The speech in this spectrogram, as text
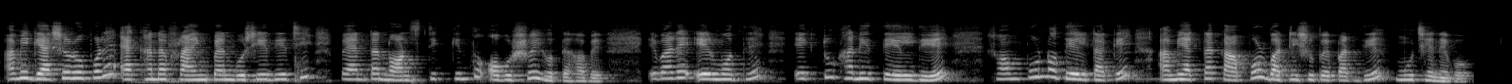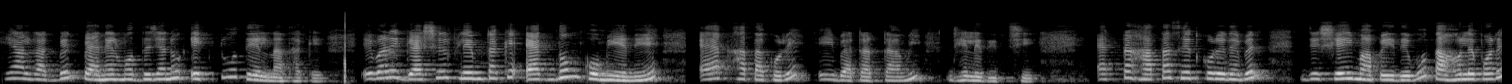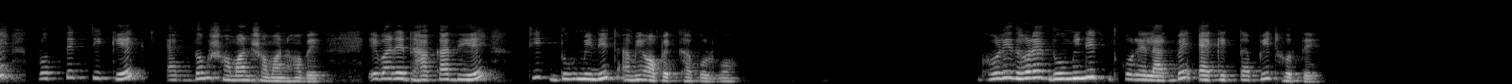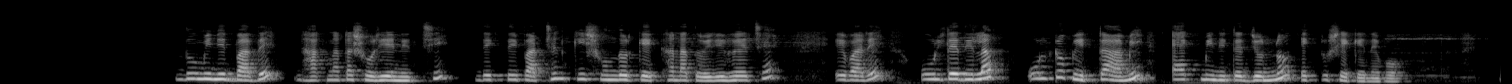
আমি গ্যাসের ওপরে একখানা ফ্রাইং প্যান বসিয়ে দিয়েছি। প্যানটা ননস্টিক কিন্তু অবশ্যই হতে হবে। এবারে এর মধ্যে একটুখানি তেল দিয়ে সম্পূর্ণ তেলটাকে আমি একটা কাপড় বা টিস্যু পেপার দিয়ে মুছে নেব। খেয়াল রাখবেন, প্যানের মধ্যে যেন একটুও তেল না থাকে। এবারে গ্যাসের ফ্লেমটাকে একদম কমিয়ে নিয়ে এক হাতা করে এই ব্যাটারটা আমি ঢেলে দিচ্ছি। একটা হাতা সেট করে নেবেন যে সেই মাপেই দেব, তাহলে পরে প্রত্যেকটি কেক একদম সমান সমান হবে। এবারে ঢাকা দিয়ে ঠিক দু মিনিট আমি অপেক্ষা করব। ঘড়ি ধরে দু মিনিট করে লাগবে এক একটা পিঠ হতে। দু মিনিট বাদে ঢাকনাটা সরিয়ে নিচ্ছি। দেখতেই পাচ্ছেন কি সুন্দর কেকখানা তৈরি হয়েছে। এবারে উল্টে দিলাম, উল্টো পিঠটা আমি এক মিনিটের জন্য একটু সেঁকে নেব।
